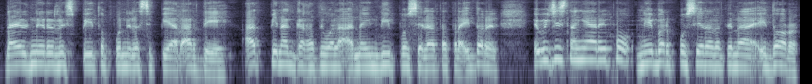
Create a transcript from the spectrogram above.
dahil nirerespeto po nila si PRRD at pinagkakatiwalaan na hindi po sila tatraidor. Eh, which is nangyari po, never po sila na tinaidor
